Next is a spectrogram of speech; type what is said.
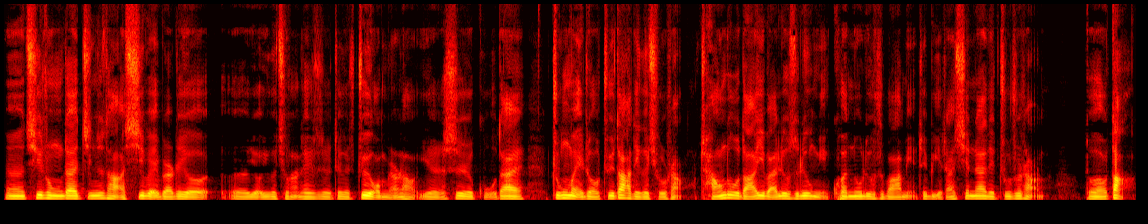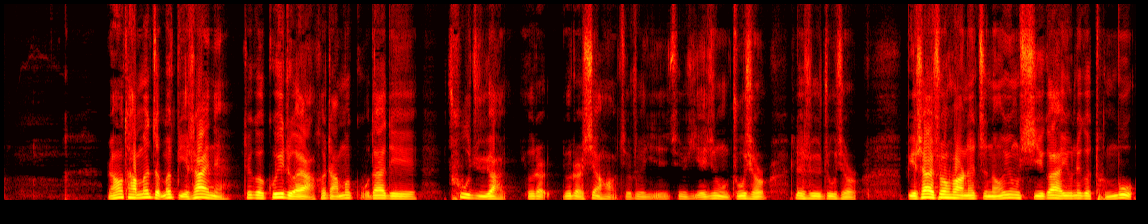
嗯，其中在金字塔西北边这有呃有一个球场，这是这个最有名的，也是古代中美洲最大的一个球场，长度达一百六十六米，宽度六十八米，这比咱现在的足球场都要大。然后他们怎么比赛呢？这个规则呀，和咱们古代的蹴鞠啊。有点有点像哈，就是也就是也这种足球，类似于足球。比赛双方呢只能用膝盖用这个臀部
